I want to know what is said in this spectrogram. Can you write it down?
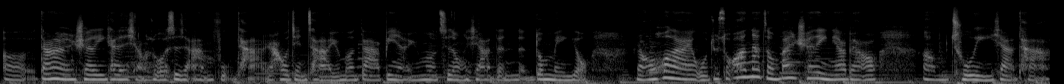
呃，当然 Shirley 开始想说试着安抚他，然后检查有没有大便啊，有没有吃东西啊等等都没有，然后后来我就说啊，那怎么办，Shirley 你要不要嗯处理一下他？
